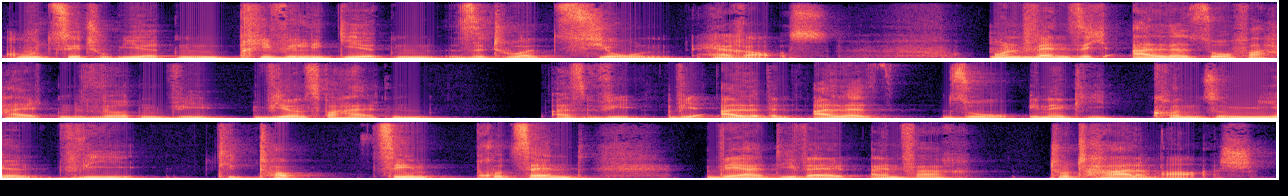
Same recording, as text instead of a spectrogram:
gut situierten, privilegierten Situation heraus. Und wenn sich alle so verhalten würden, wie wir uns verhalten, also wie, wie alle, wenn alle so Energie konsumieren wie die Top 10 Prozent, wäre die Welt einfach total im Arsch.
